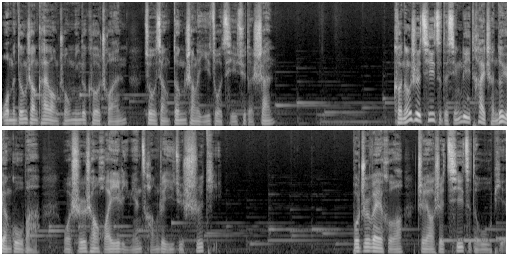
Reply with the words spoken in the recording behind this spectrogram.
我们登上开往崇明的客船，就像登上了一座崎岖的山。可能是妻子的行李太沉的缘故吧，我时常怀疑里面藏着一具尸体。不知为何，只要是妻子的物品，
